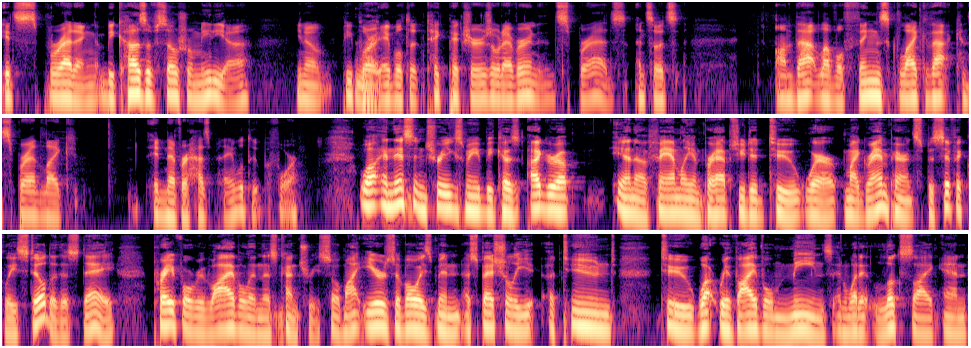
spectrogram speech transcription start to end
it's spreading because of social media. You know, people Right. are able to take pictures or whatever, and it spreads. And so it's on that level, things like that can spread like it never has been able to before. Well, and this intrigues me because I grew up in a family, and perhaps you did too, where my grandparents specifically, still to this day, pray for revival in this country. So my ears have always been especially attuned to what revival means and what it looks like, and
